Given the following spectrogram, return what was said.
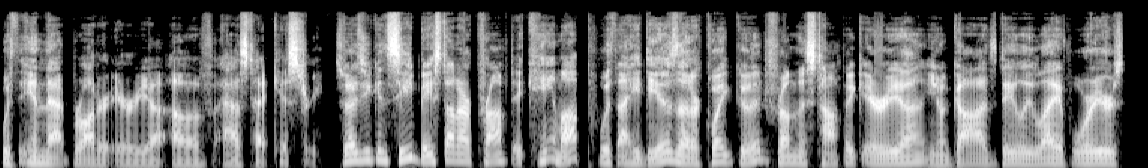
within that broader area of Aztec history. So as you can see, based on our prompt, it came up with ideas that are quite good from this topic area, you know, gods, daily life, warriors.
